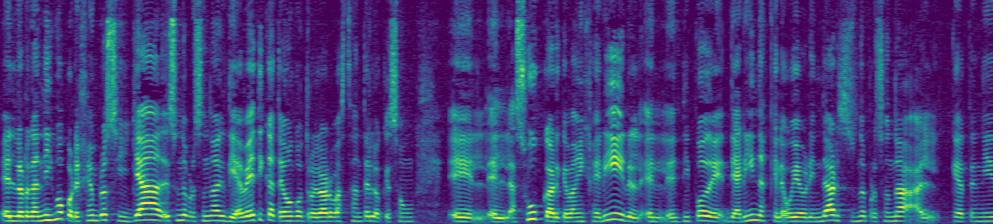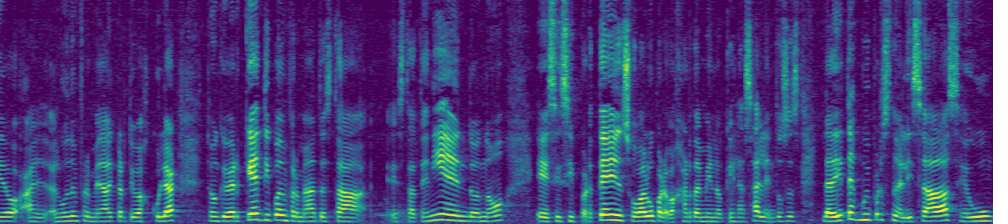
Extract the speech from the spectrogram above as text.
el, organismo, por ejemplo, si ya es una persona diabética, tengo que controlar bastante lo que son el, azúcar que va a ingerir, el, tipo de, harinas que le voy a brindar. Si es una persona al, que ha tenido alguna enfermedad cardiovascular, tengo que ver qué tipo de enfermedad está, está teniendo, ¿no? Eh, si es hipertenso o algo para bajar también lo que es la sal. Entonces, la dieta es muy personalizada según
